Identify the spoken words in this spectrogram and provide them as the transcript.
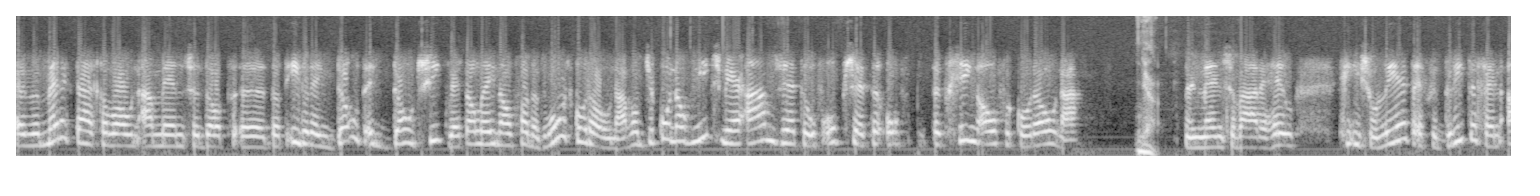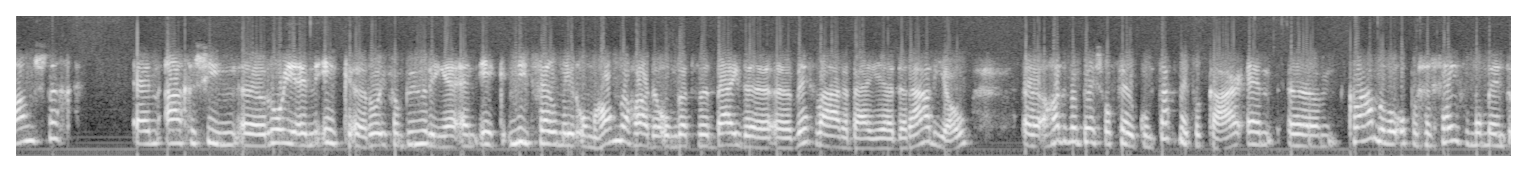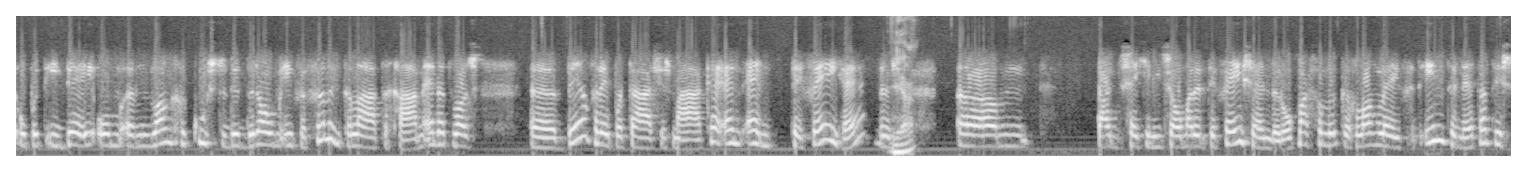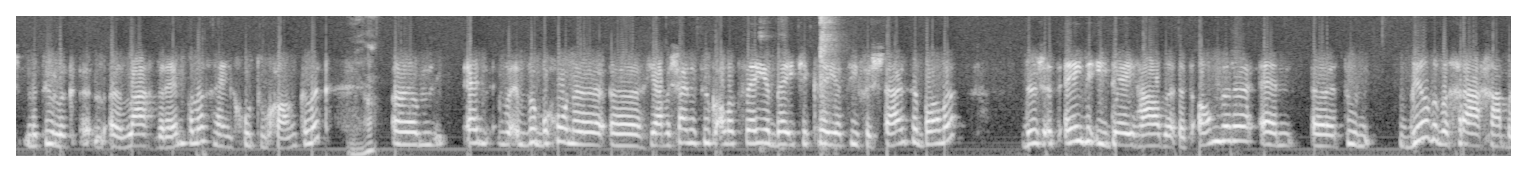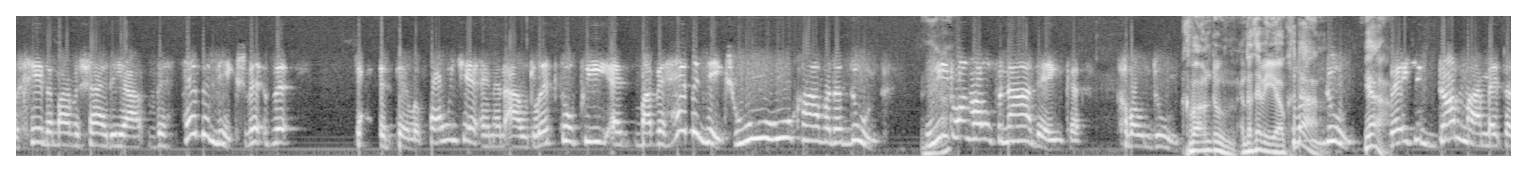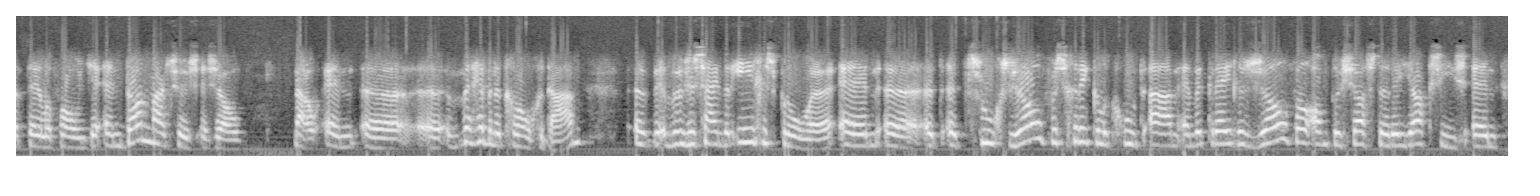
En we merkten gewoon aan mensen dat, eh, dat iedereen dood en doodziek werd. Alleen al van het woord corona. Want je kon ook niets meer aanzetten of opzetten of het ging over corona. Ja. En mensen waren heel geïsoleerd en verdrietig en angstig. En aangezien eh, Roy en ik, eh, Roy van Buringen en ik, niet veel meer om handen hadden... omdat we beide eh, weg waren bij de radio... hadden we best wel veel contact met elkaar. En ehm, kwamen we op een gegeven moment op het idee... om een lang gekoesterde droom in vervulling te laten gaan. En dat was beeldreportages maken en, en tv, hè? Dus, Ja. Ehm, daar zet je niet zomaar een tv-zender op. Maar gelukkig lang leven het internet. Dat is natuurlijk eh, eh, laagdrempelig en goed toegankelijk. Ja. Ehm, en we, we begonnen... eh, ja, we zijn natuurlijk alle twee een beetje creatieve stuiterballen. Dus het ene idee haalde het andere. En toen wilden we graag gaan beginnen. Maar we zeiden, ja, we hebben niks. We, we, ja, een telefoontje en een oud laptopje. En, maar we hebben niks. Hoe, hoe gaan we dat doen? Niet lang over nadenken. Gewoon doen. Gewoon doen. En dat hebben jullie ook Gewoon gedaan. doen. Ja. Weet je, dan maar met dat telefoontje en dan maar zus en zo. Nou, en eh, eh, we hebben het gewoon gedaan. Eh, we, we zijn erin gesprongen en het, het sloeg zo verschrikkelijk goed aan. En we kregen zoveel enthousiaste reacties. En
